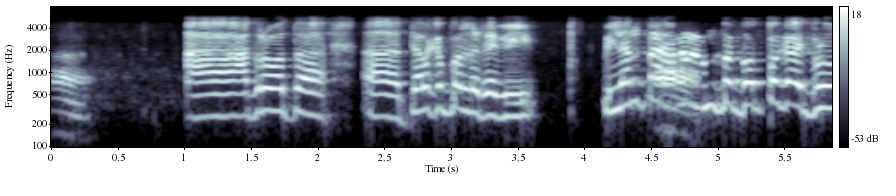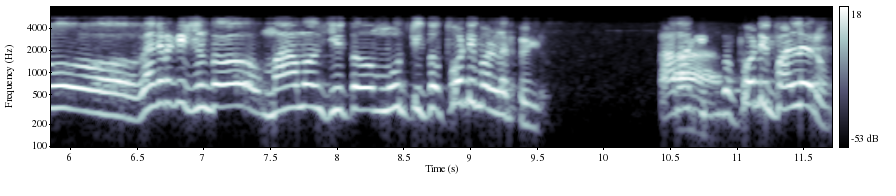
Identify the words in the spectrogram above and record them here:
ఆ. తర్వాత తెలకపల్లి రవి వీళ్ళంతా అంత గొప్పగా ఇప్పుడు వెంకటకృష్ణతో మహావంశితో మూర్తితో పోటీ పడలేరు వీళ్ళు. రాధాకృష్ణతో పోటీ పడలేరు.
